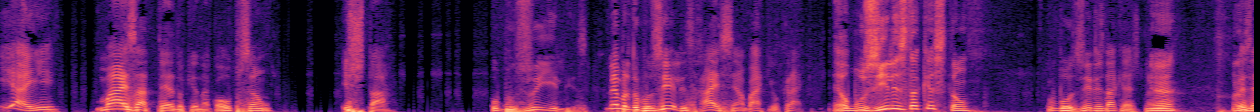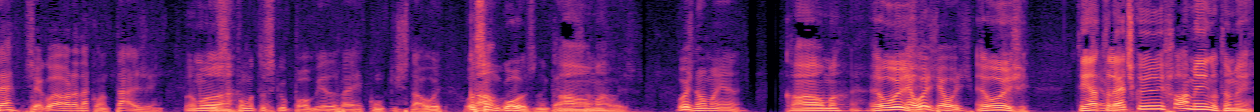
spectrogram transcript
E aí, mais até do que na corrupção, está o Buziles. Lembra do Buziles? Raíssen, Abac, o craque. É o Buziles da questão. O Buziles da questão. É. Pois é, chegou a hora da contagem. Vamos dos lá. pontos que o Palmeiras vai conquistar hoje. Ou são gols no Internacional Calma. hoje? Hoje não, amanhã. né? Calma. É hoje. É hoje, é hoje. É hoje. Tem Atlético e Flamengo também.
